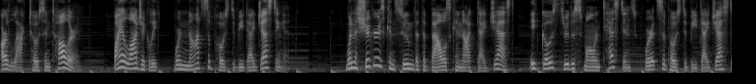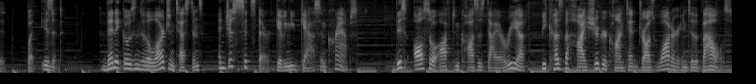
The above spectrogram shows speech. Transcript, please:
are lactose intolerant. Biologically, we're not supposed to be digesting it. When a sugar is consumed that the bowels cannot digest, it goes through the small intestines where it's supposed to be digested, but isn't. Then it goes into the large intestines and just sits there, giving you gas and cramps. This also often causes diarrhea because the high sugar content draws water into the bowels.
